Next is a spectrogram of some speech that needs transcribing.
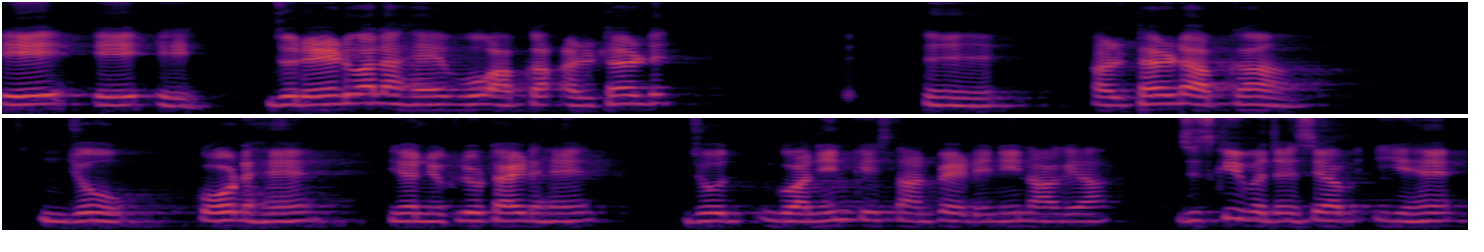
ए ए ए। जो रेड वाला है, वो आपका अल्टर्ड अल्टर्ड आपका जो कोड हैं, या न्यूक्लियोटाइड हैं, जो ग्वानिन के स्थान पे एडेनिन आ गया जिसकी वजह से अब यह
